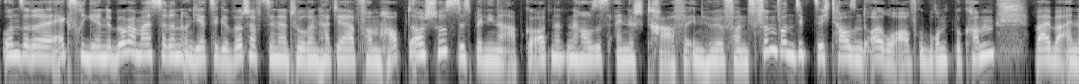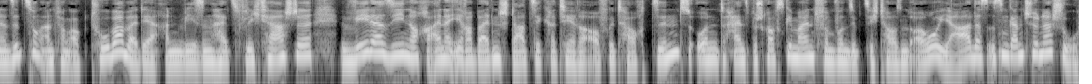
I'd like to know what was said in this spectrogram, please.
Unsere ex-regierende Bürgermeisterin und jetzige Wirtschaftssenatorin hat ja vom Hauptausschuss des Berliner Abgeordnetenhauses eine Strafe in Höhe von 75.000 Euro aufgebrummt bekommen, weil bei einer Sitzung Anfang Oktober, bei der Anwesenheitspflicht herrschte, weder sie noch einer ihrer beiden Staatssekretäre aufgetaucht sind. Und Heinz Buschkowski meint 75.000 Euro, ja, das ist ein ganz schöner Schuh. Schuh.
